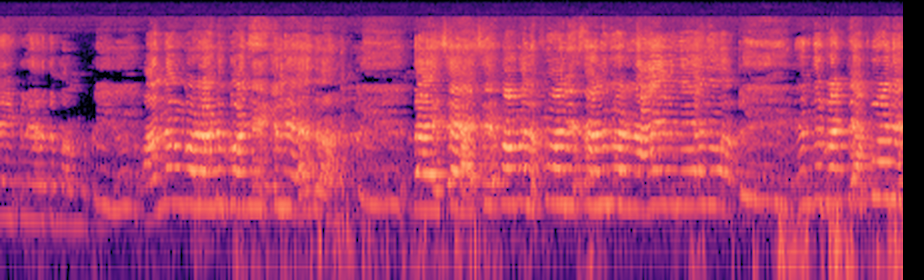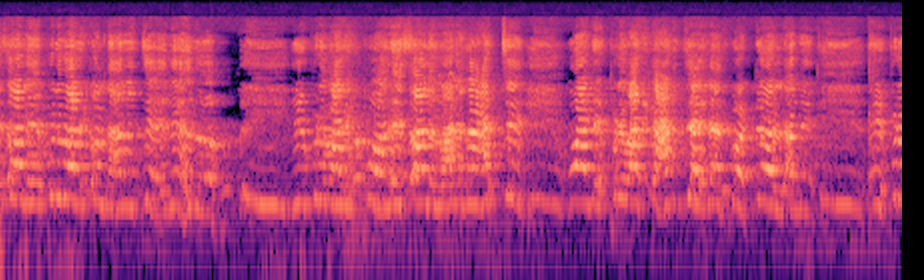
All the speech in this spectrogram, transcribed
నీకు లేదు మమ్మ. అన్నం కూడా వండుకోనీకి లేదు. దయచేసి మమ్మల్ని పోలీసు వాళ్ళు కూడా న్యాయం లేదు ఎందుకంటే పోలీసు వాళ్ళు ఇప్పుడు వరకు న్యాయం చేయలేదు. ఇప్పుడు వరకు పోలీసు వాళ్ళు కూడా నచ్చి వాళ్ళు ఇప్పుడు వరకు అర్థం చేయలేదు కొట్టేవాళ్ళని. ఇప్పుడు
